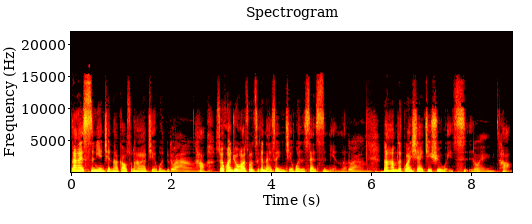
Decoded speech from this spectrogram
大概四年前，他告诉他要结婚，对不对？对啊。好，所以换句话说，这个男生已经结婚三四年了。对啊。那他们的关系还继续维持。对。好，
